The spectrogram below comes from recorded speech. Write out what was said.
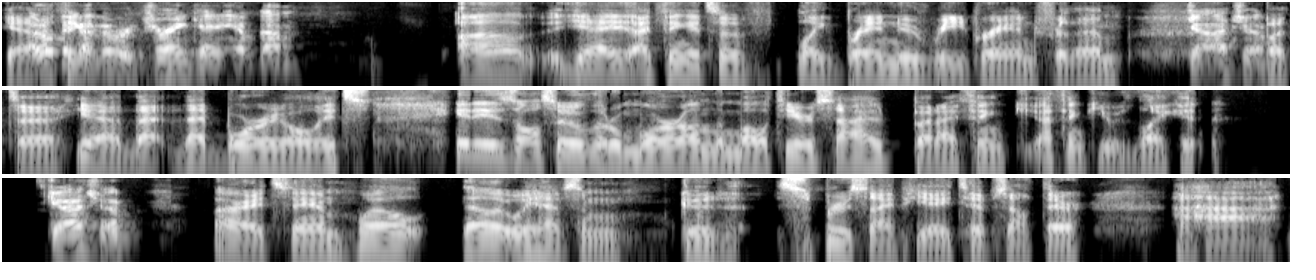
Yeah, I don't think, I've ever drank any of them. Uh, yeah, I think it's a like brand new rebrand for them. Gotcha. But uh, yeah, that that boreal, it's it is also a little more on the maltier side, but I think I think you would like it. Gotcha. All right, Sam. Well, now that we have some good spruce IPA tips out there, haha,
